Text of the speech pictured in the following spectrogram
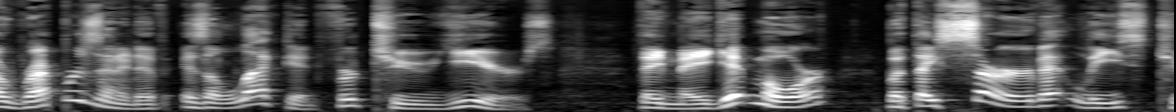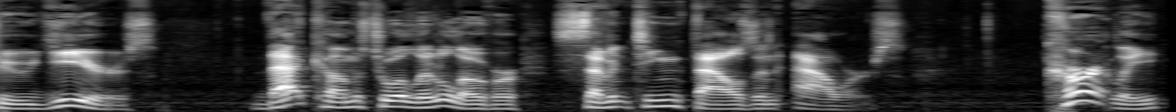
A representative is elected for two years. They may get more, but they serve at least two years. That comes to a little over 17,000 hours. Currently,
